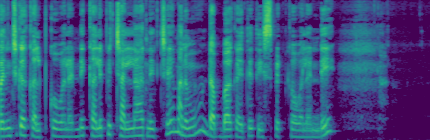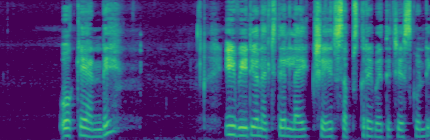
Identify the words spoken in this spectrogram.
మంచిగా కలుపుకోవాలండి. కలిపి చల్లారనిచ్చే మనము డబ్బాకైతే తీసి పెట్టుకోవాలండి. ఓకే అండి. ఈ వీడియో నచ్చితే లైక్ షేర్ సబ్స్క్రైబ్ అయితే చేసుకోండి.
